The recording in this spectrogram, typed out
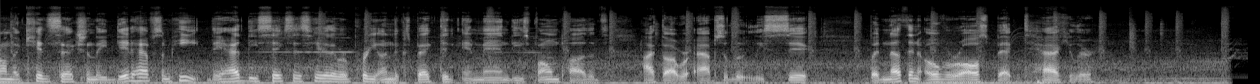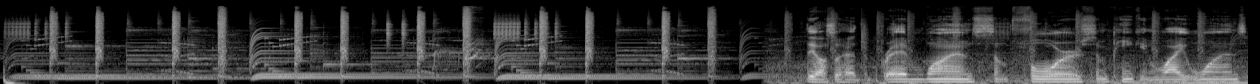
on the kids section they did have some heat. They had these sixes here that were pretty unexpected and man these Foamposites i thought were absolutely sick. But nothing overall spectacular. They also had the red ones some fours some pink and white ones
